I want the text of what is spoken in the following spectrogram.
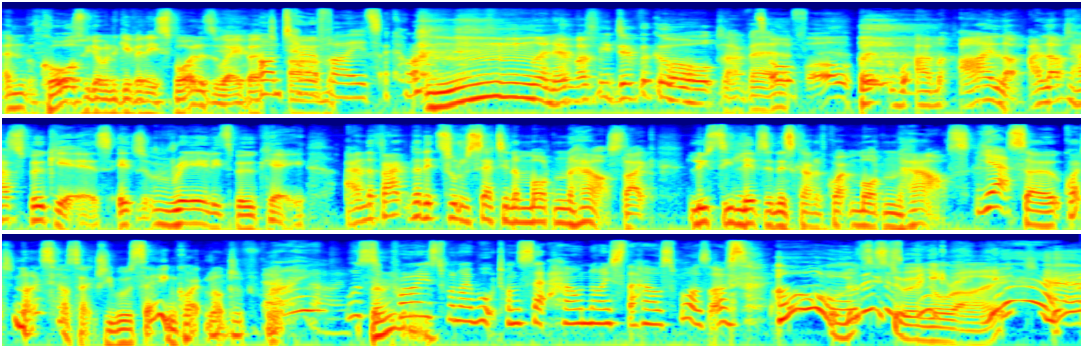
and of course we don't want to give any spoilers away, but Oh, I'm um, terrified. I can't. Mm, I know it must be difficult. I bet. awful. But um, I love, I loved how spooky it is. It's really spooky, and the fact that it's sort of set in a modern house. Like Lucy lives in this kind of quite modern house. Yeah. So quite a nice house actually. We were saying quite a lot of. I was Very surprised when I walked on set how nice the house was. I was. like, Oh, this Lucy's is doing big. all right. Yeah,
